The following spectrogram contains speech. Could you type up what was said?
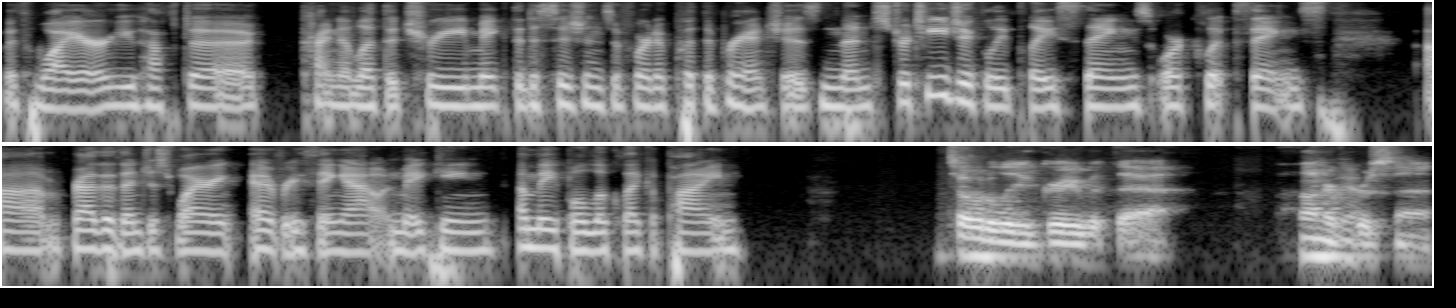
with wire. You have to kind of let the tree make the decisions of where to put the branches and then strategically place things or clip things um, rather than just wiring everything out and making a maple look like a pine totally agree with that hundred percent.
